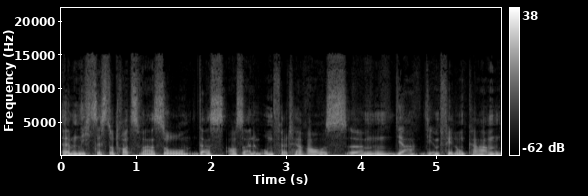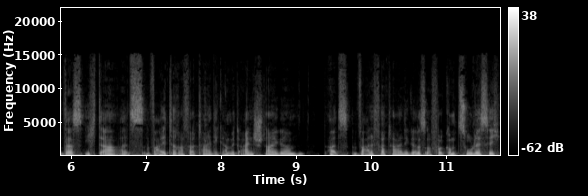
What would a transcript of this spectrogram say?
Ähm, nichtsdestotrotz war es so, dass aus seinem Umfeld heraus ähm, ja die Empfehlung kam, dass ich da als weiterer Verteidiger mit einsteige als Wahlverteidiger, das ist auch vollkommen zulässig,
